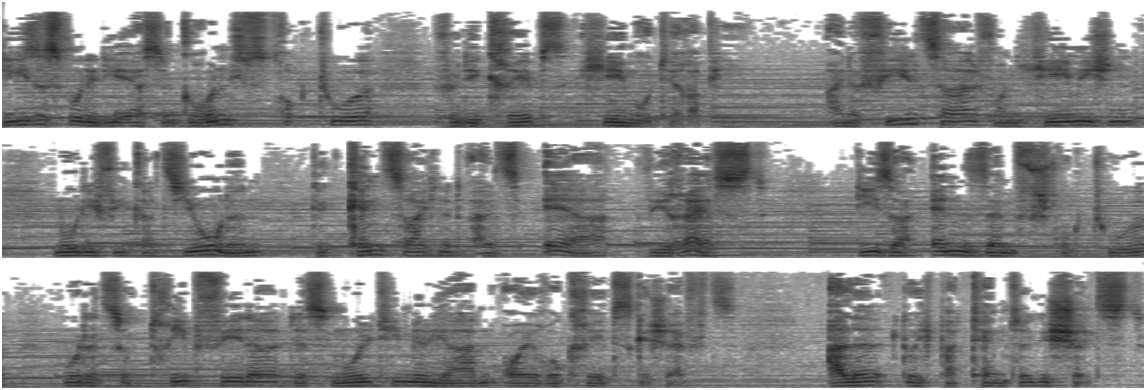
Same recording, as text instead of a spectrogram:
Dieses wurde die erste Grundstruktur für die Krebschemotherapie. Eine Vielzahl von chemischen Modifikationen, gekennzeichnet als R wie Rest, dieser N-Senf-Struktur wurde zur Triebfeder des Multimilliarden-Euro-Krebsgeschäfts, alle durch Patente geschützt.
